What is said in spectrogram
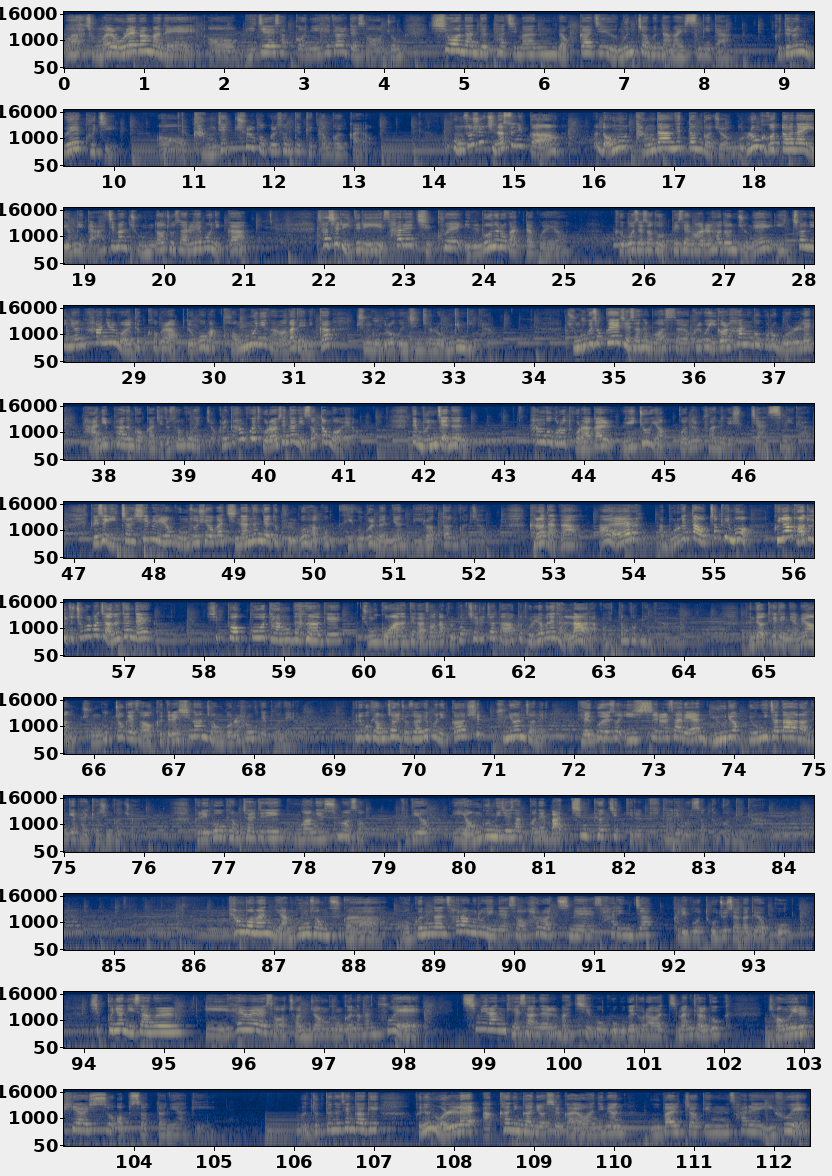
와 정말 오래간만에 어, 미제 사건이 해결돼서 좀 시원한 듯하지만 몇 가지 의문점은 남아 있습니다. 그들은 왜 굳이 어, 강제 출국을 선택했던 걸까요? 공소시효 지났으니까 너무 당당했던 거죠. 물론 그것도 하나의 이유입니다. 하지만 좀 더 조사를 해보니까 사실 이들이 살해 직후에 일본으로 갔다고 해요. 그곳에서 도피 생활을 하던 중에 2002년 한일 월드컵을 앞두고 막 검문이 강화가 되니까 중국으로 은신처를 옮깁니다. 중국에서 꽤 재산을 모았어요. 그리고 이걸 한국으로 몰래 반입하는 것까지도 성공했죠. 그러니까 한국에 돌아올 생각이 있었던 거예요. 근데 문제는 한국으로 돌아갈 위조 여권을 구하는 게 쉽지 않습니다. 그래서 2011년 공소시효가 지났는데도 불구하고 귀국을 몇 년 미뤘던 거죠. 그러다가 아 에라 아, 모르겠다 어차피 뭐 그냥 가도 이제 처벌받지 않을 텐데 싶었고 당당하게 중국 공안한테 가서 나 불법 체류자다 그 돌려보내 달라라고 했던 겁니다. 근데 어떻게 됐냐면 중국 쪽에서 그들의 신원 정보를 한국에 보내요. 그리고 경찰이 조사를 해보니까 19년 전에 대구에서 이 씨를 살해한 유력 용의자다라는 게 밝혀진 거죠. 그리고 경찰들이 공항에 숨어서 드디어 이 영구미제 사건의 마침표 찍기를 기다리고 있었던 겁니다. 평범한 양궁 선수가 어긋난 사랑으로 인해서 하루아침에 살인자 그리고 도주자가 되었고 19년 이상을 이 해외에서 전전긍긍한 후에 치밀한 계산을 마치고 고국에 돌아왔지만 결국 정의를 피할 수 없었던 이야기. 문득 드는 생각이 그는 원래 악한 인간이었을까요? 아니면 우발적인 살해 이후에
